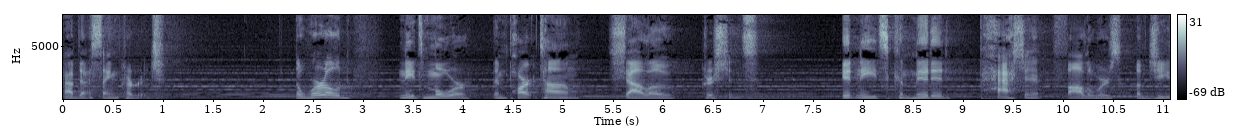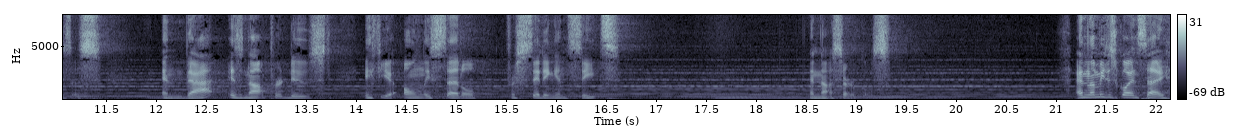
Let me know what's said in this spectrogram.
have that same courage. The world needs more than part time, shallow Christians. It needs committed, passionate followers of Jesus. And that is not produced if you only settle for sitting in seats and not circles. And let me just go ahead and say,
